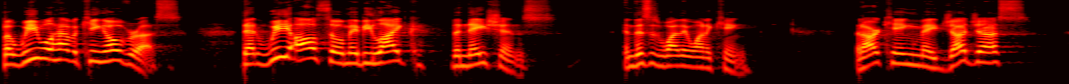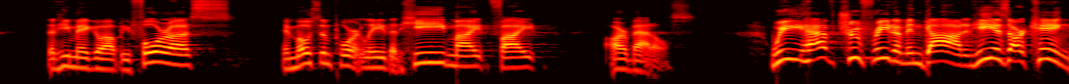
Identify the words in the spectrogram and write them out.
but we will have a king over us, that we also may be like the nations. And this is why they want a king that our King may judge us, that he may go out before us, and most importantly, that he might fight our battles. We have true freedom in God, and He is our King,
